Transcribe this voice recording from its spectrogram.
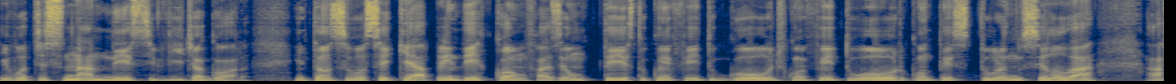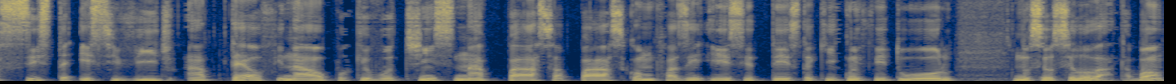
e vou te ensinar nesse vídeo agora. Então, se você quer aprender como fazer um texto com efeito gold, com efeito ouro, com textura no celular, assista esse vídeo até o final, porque eu vou te ensinar passo a passo como fazer esse texto aqui com efeito ouro no seu celular, tá bom?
